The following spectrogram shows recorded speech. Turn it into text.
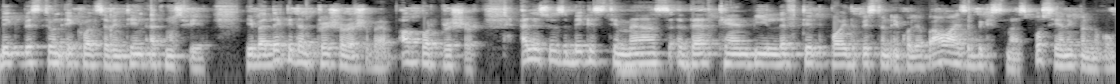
big piston equal 17 atmosphere يبقى ده كده البريشر يا شباب أكبر بريشر قال لي so the biggest mass that can be lifted by the piston equal يبقى هو عايز البيجست ماس بص يا نجم النجوم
